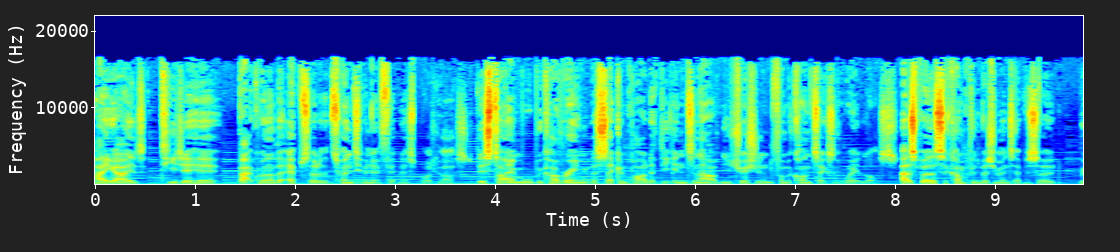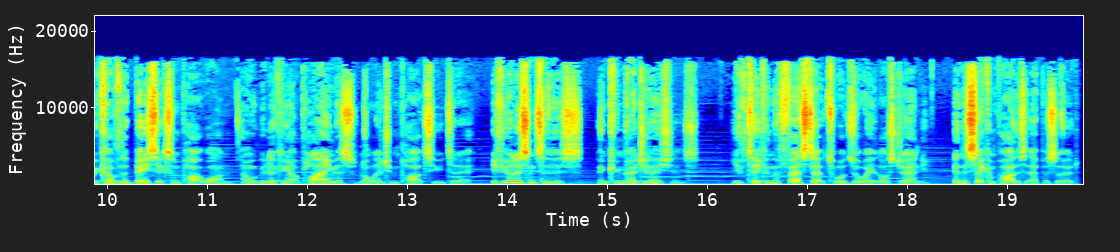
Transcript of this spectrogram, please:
Hi guys, TJ here, back with another episode of the 20 Minute Fitness Podcast. This time we'll be covering the second part of the ins and out of nutrition from the context of weight loss. As per the circumference measurements episode, we cover the basics in part 1 and we'll be looking at applying this knowledge in part 2 today. If you're listening to this, then congratulations. You've taken the first step towards your weight loss journey. In the second part of this episode,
